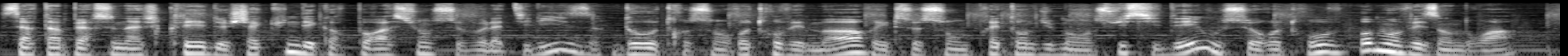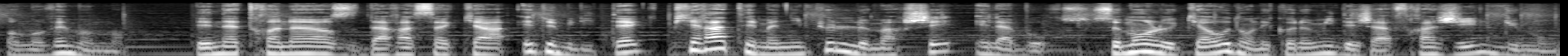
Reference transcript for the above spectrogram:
Certains personnages clés de chacune des corporations se volatilisent, d'autres sont retrouvés morts, ils se sont prétendument suicidés ou se retrouvent au mauvais endroit, au mauvais moment. Les Netrunners d'Arasaka et de Militech piratent et manipulent le marché et la bourse, semant le chaos dans l'économie déjà fragile du monde.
